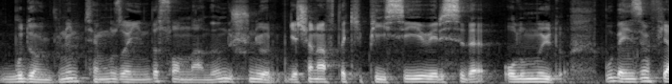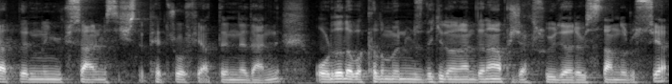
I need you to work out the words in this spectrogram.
bu döngünün Temmuz ayında sonlandığını düşünüyorum. Geçen haftaki PCE verisi de olumluydu. Bu benzin fiyatlarının yükselmesi işte petrol fiyatlarının nedenli. Orada da bakalım önümüzdeki dönemde ne yapacak Suudi Arabistan'da Rusya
